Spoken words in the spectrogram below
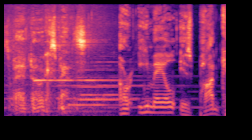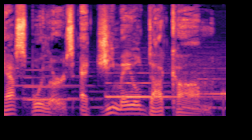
Spared no expense. Our email is podcastspoilers at gmail.com.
